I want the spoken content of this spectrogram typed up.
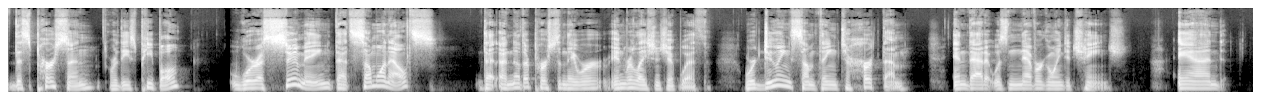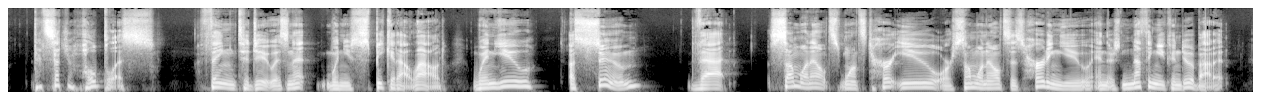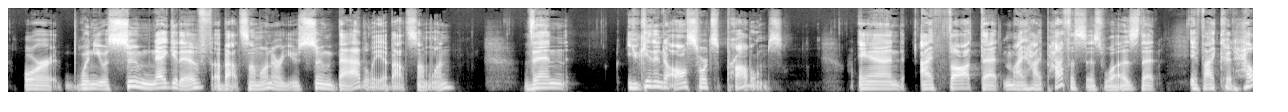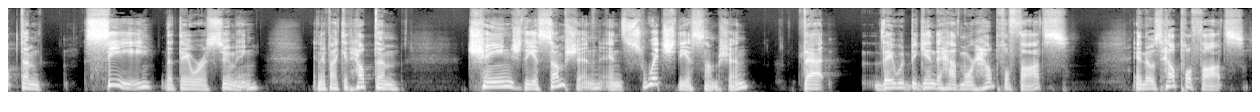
this person or these people were assuming that someone else, that another person they were in relationship with, were doing something to hurt them and that it was never going to change. And that's such a hopeless thing to do, isn't it? When you speak it out loud, when you assume that someone else wants to hurt you or someone else is hurting you and there's nothing you can do about it, or when you assume negative about someone or you assume badly about someone, then you get into all sorts of problems. And I thought that my hypothesis was that if I could help them see that they were assuming, and if I could help them change the assumption and switch the assumption that they would begin to have more helpful thoughts. And those helpful thoughts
